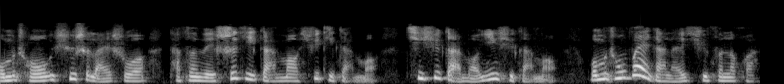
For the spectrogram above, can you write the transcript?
我们从虚实来说，它分为实体感冒、虚体感冒、气虚感冒、阴虚感冒。我们从外感来区分的话，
